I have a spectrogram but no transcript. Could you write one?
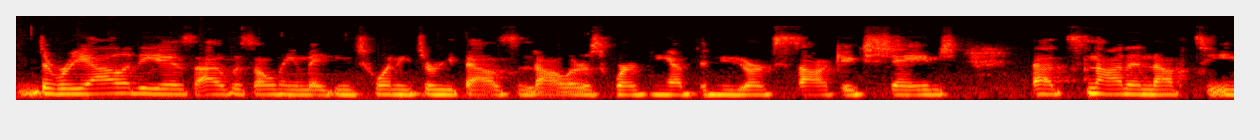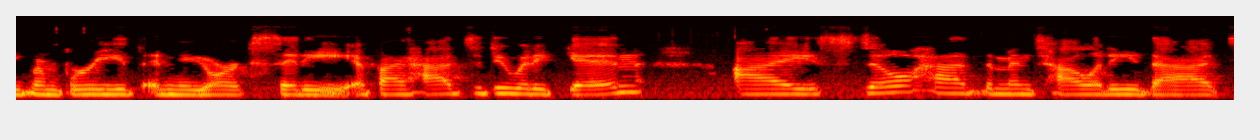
the reality is I was only making $23,000 working at the New York Stock Exchange. That's not enough to even breathe in New York City. If I had to do it again, I still had the mentality that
